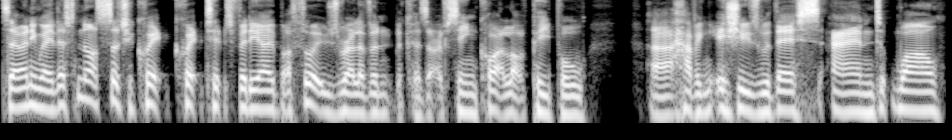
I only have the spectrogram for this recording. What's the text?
So anyway, that's not such a quick quick tips video, but I thought it was relevant because I've seen quite a lot of people uh, having issues with this, and while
